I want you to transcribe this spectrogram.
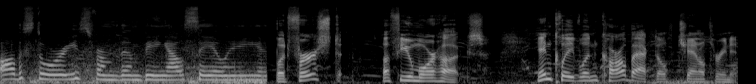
all the stories from them being out sailing. But first, a few more hugs. In Cleveland, Carl Bachtel, Channel 3 News.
